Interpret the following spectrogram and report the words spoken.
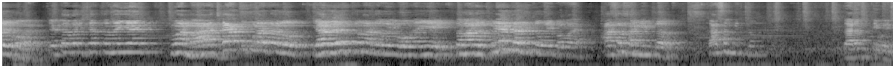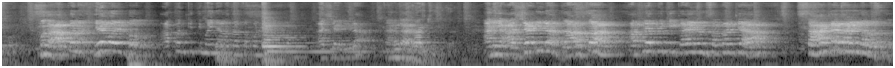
वैभव आहे एका वर्षाचं नाहीये किंवा माझ्या कुटुंबात आलो या वेळेस माझं वैभव नाहीये तर माझं पिढ्यांचा वैभव आहे असं सांगितलं. का सांगितलं? कारण ते वैभव मग आपण हे वैभव आपण किती महिन्याला जात आपण? आषाढीला आणि आषाढीला जातात आपल्यापैकी काही जण सकाळच्या सहाच्या गाडीला बसतात.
